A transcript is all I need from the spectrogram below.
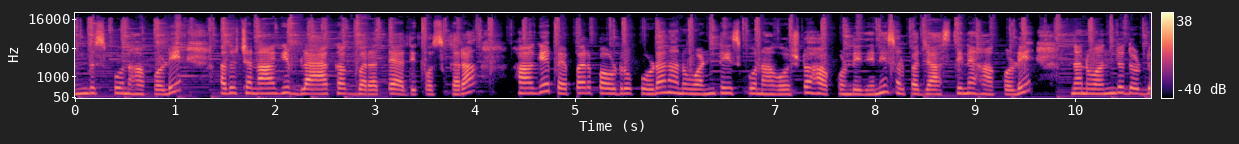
ಒಂದು ಸ್ಪೂನ್ ಹಾಕ್ಕೊಳ್ಳಿ ಅದು ಚೆನ್ನಾಗಿ ಬ್ಲ್ಯಾಕಾಗಿ ಬರುತ್ತೆ ಅದಕ್ಕೋಸ್ಕರ. ಹಾಗೆ ಪೆಪ್ಪರ್ ಪೌಡ್ರು ಕೂಡ ನಾನು ಒನ್ ಟೀ ಸ್ಪೂನ್ ಆಗೋಷ್ಟು ಹಾಕ್ಕೊಂಡಿದ್ದೀನಿ ಸ್ವಲ್ಪ ಜಾಸ್ತಿನೇ ಹಾಕ್ಕೊಳ್ಳಿ ನಾನು ಒಂದು ದೊಡ್ಡ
